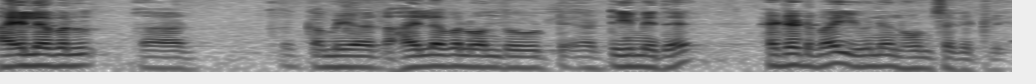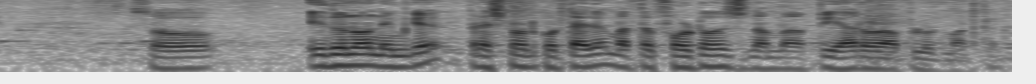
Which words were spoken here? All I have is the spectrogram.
ಹೈ ಲೆವೆಲ್ ಕಮ್ಮಿ ಹೈ ಲೆವೆಲ್ ಒಂದು ಟೀಮ್ ಇದೆ headed by union home secretary so ಇದನ್ನು ನಿಮಗೆ ಪ್ರೆಸ್ ನೋಟ್ ಕೊಡ್ತಾ ಇದೆ ಮತ್ತು ಫೋಟೋಸ್ ನಮ್ಮ ಪಿ ಆರ್ ಅಪ್ಲೋಡ್ ಮಾಡ್ತಾರೆ.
